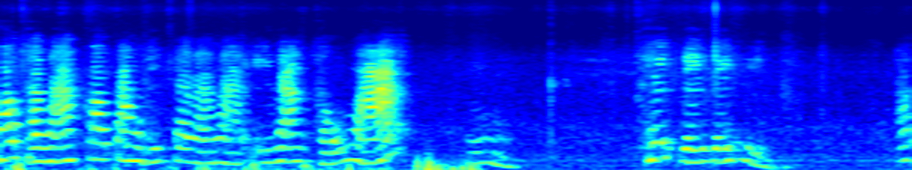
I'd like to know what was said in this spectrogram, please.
ราะฉะนั้นก็ต้องพิจารณาอีร่างโถหมาอืมคิดดีดีดีเอ้า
